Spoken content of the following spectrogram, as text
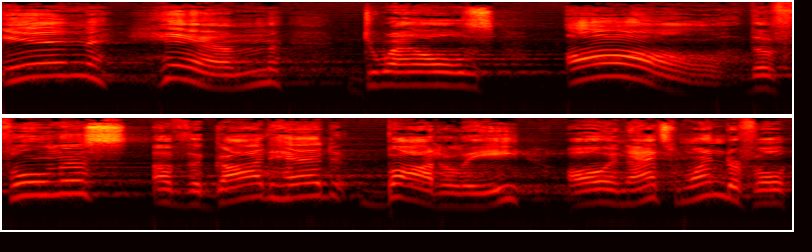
in him dwells all the fullness of the Godhead bodily, all, and that's wonderful,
